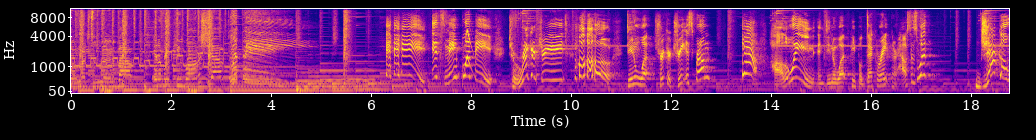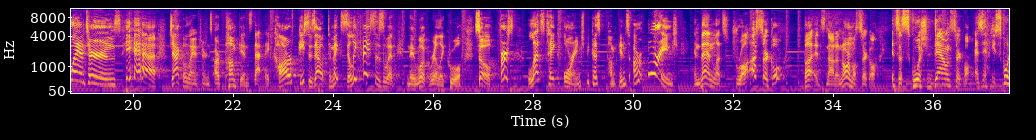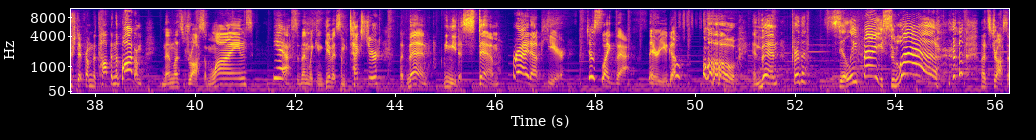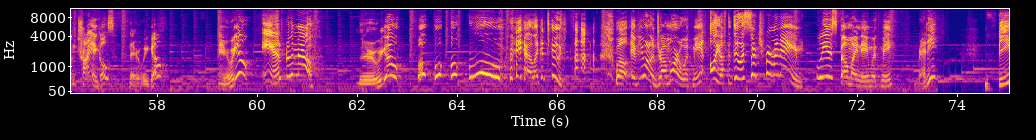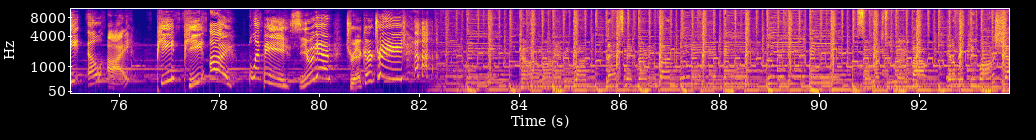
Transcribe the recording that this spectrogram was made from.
So much to learn about. It'll make you want to shout, Blippi! Hey, it's me, Blippi! Trick or treat! Do you know what trick or treat is from? Yeah, Halloween! And do you know what people decorate their houses with? Jack-o'-lanterns! Yeah! Jack-o'-lanterns are pumpkins that they carve pieces out to make silly faces with, and they look really cool. So first, let's take orange because pumpkins are orange. And then let's draw a circle, but it's not a normal circle. It's a squished down circle, as if you squished it from the top and the bottom. And then let's draw some lines. Yeah, so then we can give it some texture, but then we need a stem right up here just like that. There you go. Whoa! And then for the silly face. Let's draw some triangles. There we go. Here we go. And for the mouth. There we go. Oh, oh, oh, ooh. yeah, like a tooth. well, if you want to draw more with me, all you have to do is search for my name. Will you spell my name with me? Ready? B-L-I P-P-I. Blippi. See you again. Trick or treat. Come on, everyone, let's make learning fun. Blippi, Blippi. So much to learn about, it'll make you want to shout!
